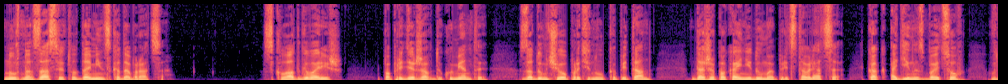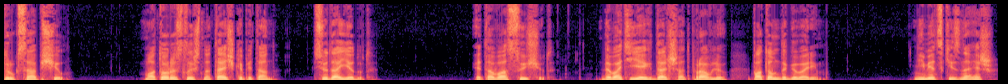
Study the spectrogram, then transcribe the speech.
Нужно засветло до Минска добраться. Склад, говоришь? Попридержав документы, задумчиво протянул капитан, даже пока и не думая представляться, как один из бойцов вдруг сообщил. «Моторы слышно, товарищ капитан. Сюда едут». «Это вас ищут. Давайте я их дальше отправлю, потом договорим». «Немецкий знаешь?»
